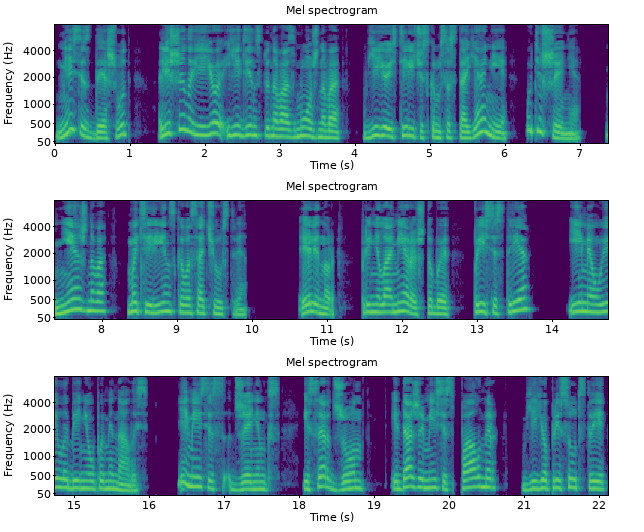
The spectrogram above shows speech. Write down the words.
миссис Дэшвуд лишила ее единственно возможного в ее истерическом состоянии утешения, нежного материнского сочувствия. Элинор приняла меры, чтобы при сестре имя Уиллоби не упоминалось. И миссис Дженнингс, и сэр Джон, и даже миссис Палмер В ее присутствии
